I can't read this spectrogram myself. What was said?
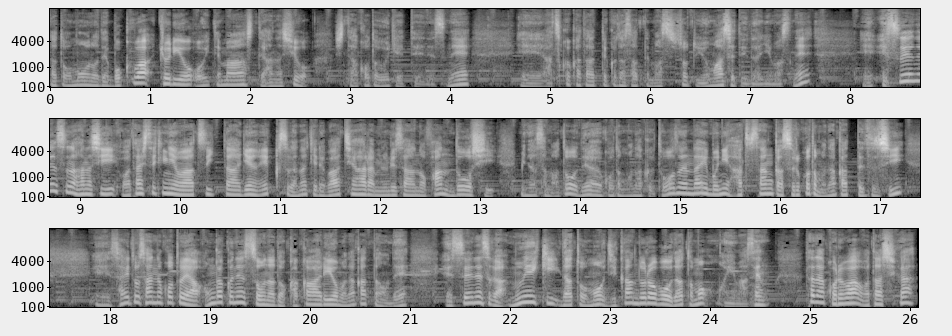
だと思うので、僕は距離を置いてますって話をしたことを受けてですね、えー、熱く語ってくださってます。ちょっと読ませていただきますね。え SNS の話、私的には Twitter 現 X がなければ、千原みのりさんのファン同士、皆様と出会うこともなく、当然ライブに初参加することもなかったですし、えー、藤さんのことや音楽熱奏など関わりようもなかったので、SNS が無益だとも時間泥棒だとも思いません。ただこれは私が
